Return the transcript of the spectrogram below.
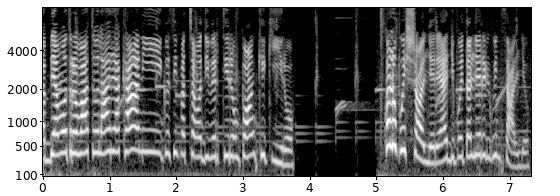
Abbiamo trovato l'area cani, così facciamo divertire un po' anche Kiro. Qua lo puoi sciogliere, eh? Gli puoi togliere il guinzaglio.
